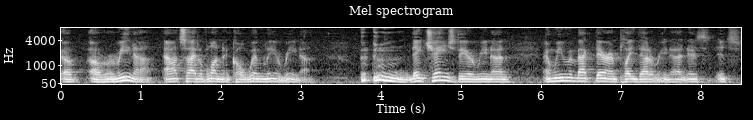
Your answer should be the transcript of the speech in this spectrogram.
a, a arena outside of London called Wembley Arena. they changed the arena, and, and, we went back there and played that arena, and it's it's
